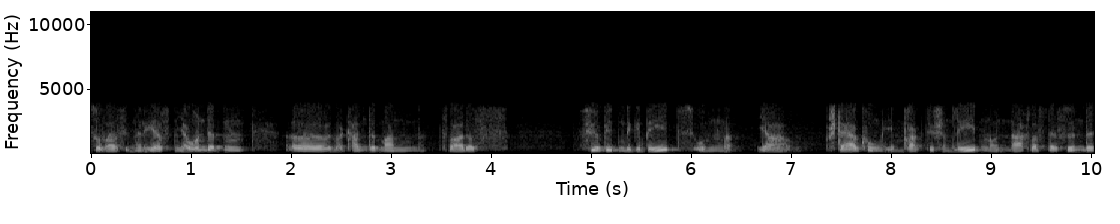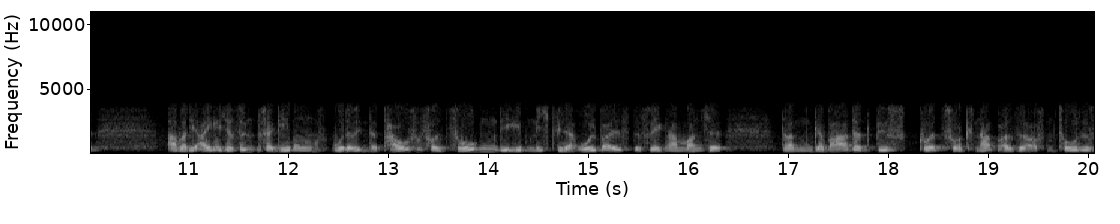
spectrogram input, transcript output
So war es in den ersten Jahrhunderten. Äh, da kannte man zwar das fürbittende Gebet, um ja, Stärkung im praktischen Leben und Nachlass der Sünde. Aber die eigentliche Sündenvergebung wurde in der Taufe vollzogen, die eben nicht wiederholbar ist. Deswegen haben manche dann gewartet bis kurz vor knapp, also auf dem Todeslager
